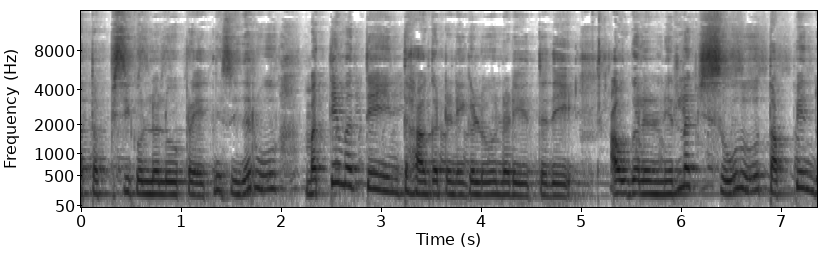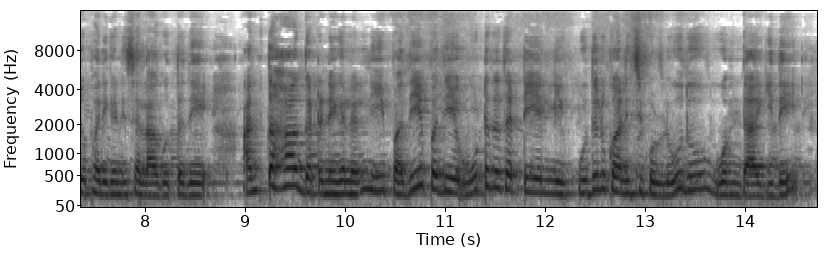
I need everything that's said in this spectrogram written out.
ತಪ್ಪಿಸಿಕೊಳ್ಳಲು ಪ್ರಯತ್ನಿಸಿದರೂ ಮತ್ತೆ ಮತ್ತೆ ಇಂತಹ ಘಟನೆಗಳು ನಡೆಯುತ್ತದೆ. ಅವುಗಳನ್ನು ನಿರ್ಲಕ್ಷಿಸುವುದು ತಪ್ಪೆಂದು ಪರಿಗಣಿಸಲಾಗುತ್ತದೆ. ಅಂತಹ ಘಟನೆಗಳಲ್ಲಿ ಪದೇ ಪದೇ ಊಟದ ತಟ್ಟೆಯಲ್ಲಿ ಕೂದಲು ಕಾಣಿಸಿಕೊಳ್ಳುವುದು ಒಂದಾಗಿದೆ.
